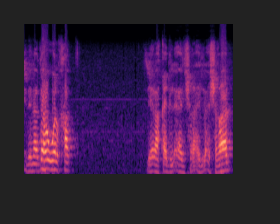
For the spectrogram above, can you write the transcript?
إذا هذا هو الخط لرقيد الأشغال.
